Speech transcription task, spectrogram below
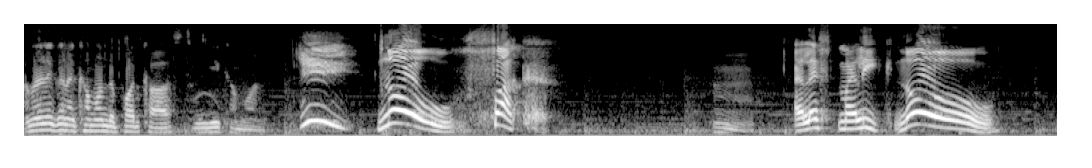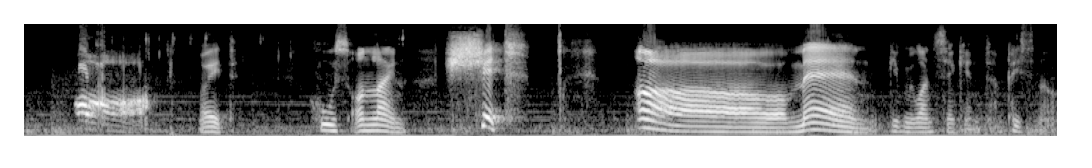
I'm only gonna come on the podcast when you come on. no! Fuck! Hmm. I left my league. No! Oh! Wait. Who's online? Shit! Oh man! Give me one second. I'm pissed now.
